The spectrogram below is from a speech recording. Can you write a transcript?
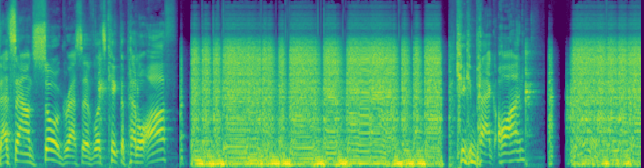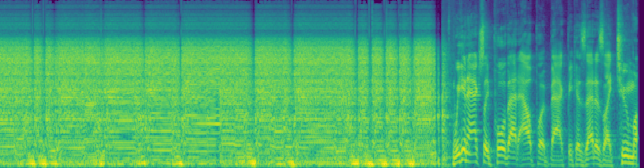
That sounds so aggressive. Let's kick the pedal off. Kick it back on. We can actually pull that output back because that is like too much.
